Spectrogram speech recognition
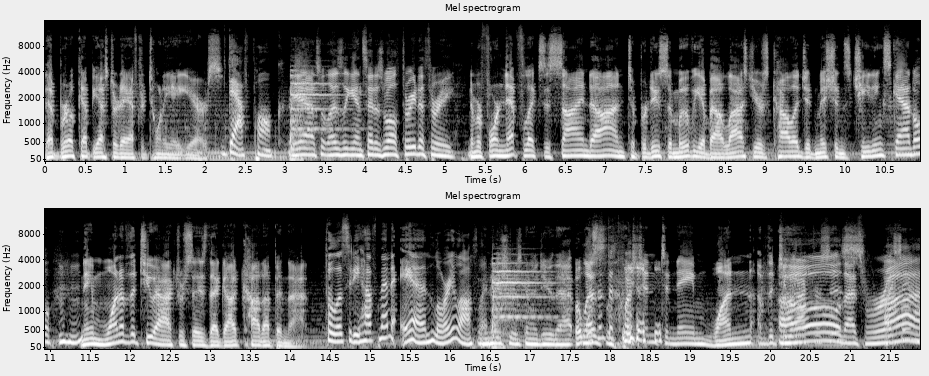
that broke up yesterday after 28 years. Daft Punk. Yeah, that's what Leslie Ann said as well, three to three. Number four, Netflix is signed on to produce a movie about last year's college admissions cheating scandal. Mm-hmm. Name one of the two actresses that got caught up in that. Felicity Huffman and Lori Loughlin. I Loughlin. knew she was going to do that. But wasn't the question to name one of the two Oh, actresses? Oh, that's I say mark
